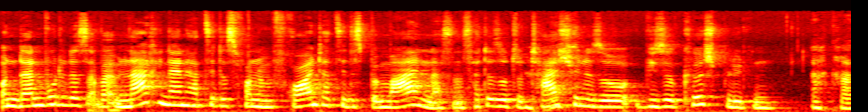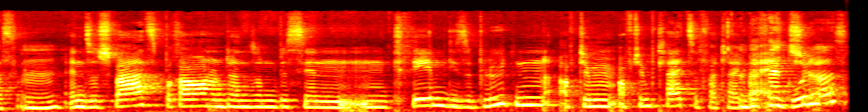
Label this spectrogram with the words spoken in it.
Und dann wurde das aber im Nachhinein, hat sie das von einem Freund, hat sie das bemalen lassen. Das hatte so total schöne, so, wie so Kirschblüten. Ach krass. Mhm. In so schwarz-braun und dann so ein bisschen mm, Creme, diese Blüten auf dem, auf dem Kleid zu verteilen. Und das War sah echt gut schön. aus?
